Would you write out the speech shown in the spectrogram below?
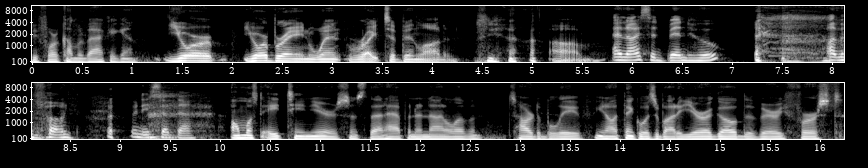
before coming back again. Your your brain went right to Bin Laden. Yeah, um, And I said, Bin who? on the phone when he said that. Almost eighteen years since that happened in 9-11. It's hard to believe. You know, I think it was about a year ago. The very first,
